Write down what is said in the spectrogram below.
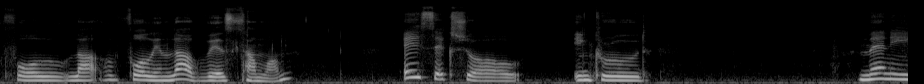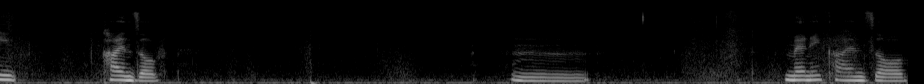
fall lo- fall in love with someone. Asexual include many kinds of hmm, many kinds of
